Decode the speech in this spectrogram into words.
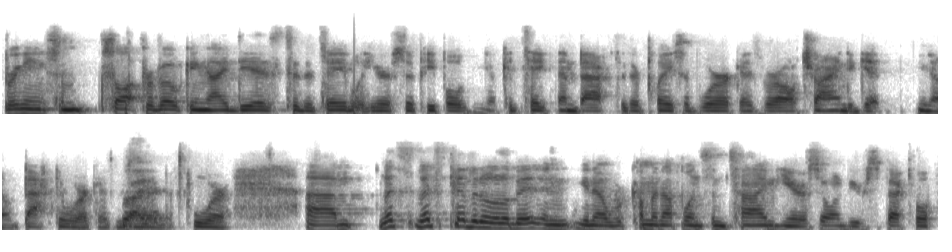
bringing some thought-provoking ideas to the table here so people you know, can take them back to their place of work as we're all trying to get you know back to work as we right. said before. Um, let's let's pivot a little bit, and you know we're coming up on some time here, so I want to be respectful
